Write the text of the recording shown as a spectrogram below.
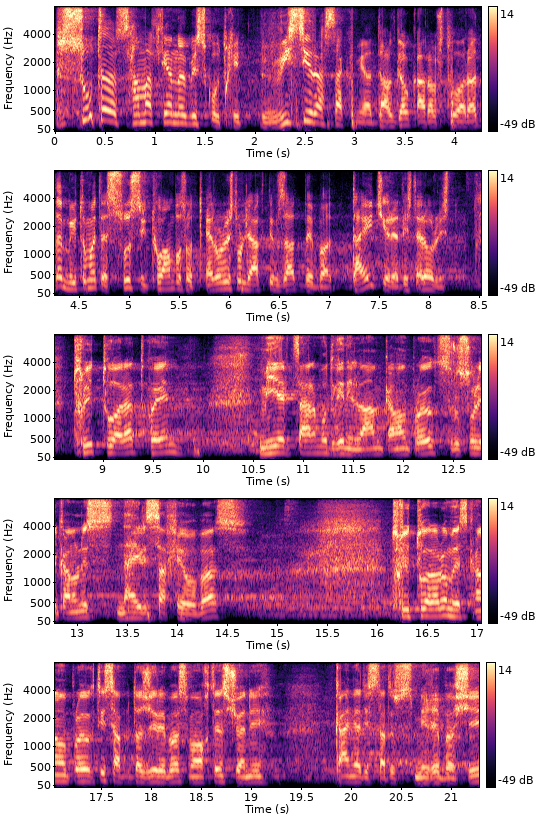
სუთა სამართლიანობის კუთხით ვისი რა საქმეა დაგავ კარავს თუ არა და უმეტეს სუსი თუ ამბობს რომ ტერორისტული აქტი მზადდება დაიჭირეთ ეს ტერორისტი თვით თუ არა თქვენ მიერ წარმოქმნილ ამ კანონ პროექტს რუსული კანონის ნაირის თვით თუ არა რომ ეს კანონ პროექტი საბოტაჟირებას მოახდენს ჩვენი კანდიდატის სტატუსის მიღებაში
